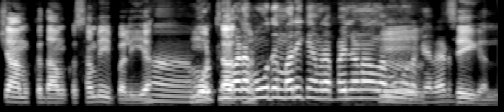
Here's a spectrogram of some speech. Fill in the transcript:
ਚਮਕ ਦਮਕ ਸੰਭੀ ਪਲੀ ਆ। ਹਾਂ ਮੋਟਾ ਮੋਟੀ ਮਾੜਾ ਥਣ। ਮੂੰਹ ਤੇ ਮਾਰੀ ਕੈਮਰਾ ਪਹਿਲਾਂ ਨਾਲ ਮੂੰਹ ਹੂੰ, ਲੱਗਿਆ ਬੈਠ। ਸਹੀ ਗੱਲ।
